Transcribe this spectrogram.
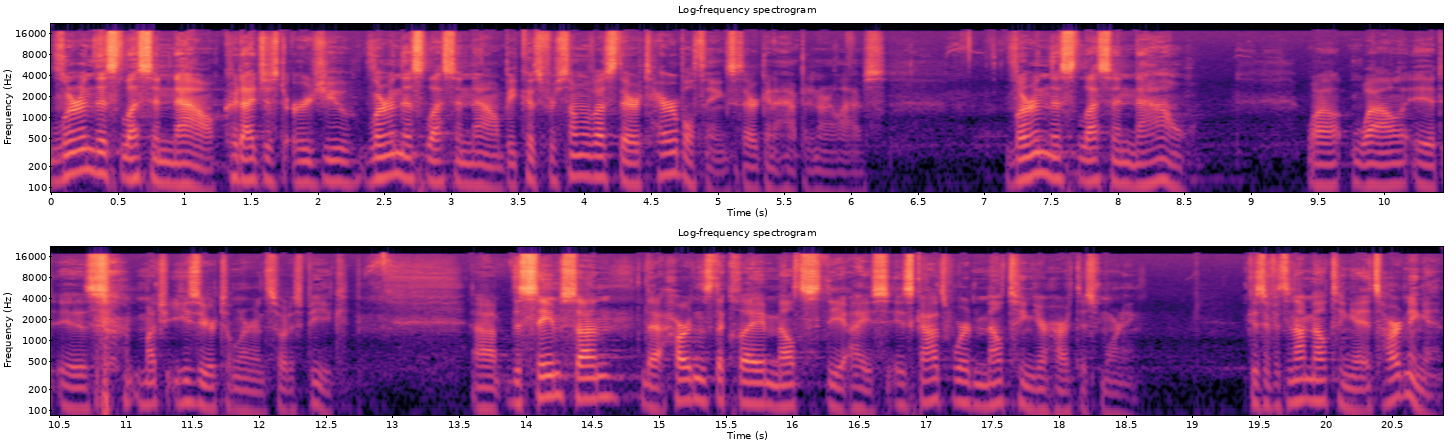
Learn this lesson now. Could I just urge you, learn this lesson now? Because for some of us, there are terrible things that are going to happen in our lives. Learn this lesson now while, while it is much easier to learn, so to speak. Uh, the same sun that hardens the clay melts the ice. Is God's word melting your heart this morning? Because if it's not melting it, it's hardening it.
